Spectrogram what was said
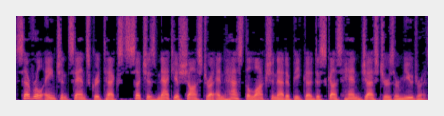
Several ancient Sanskrit texts such as Natya Shastra and Hasta Lakshanadipika discuss hand gestures or mudras.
